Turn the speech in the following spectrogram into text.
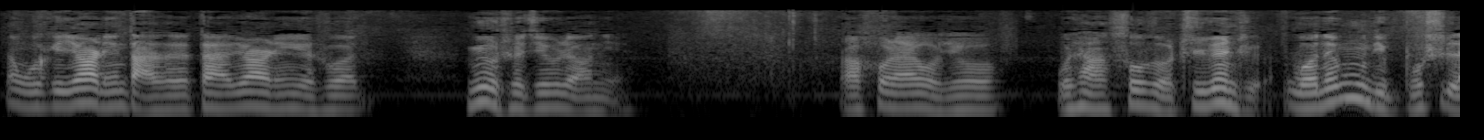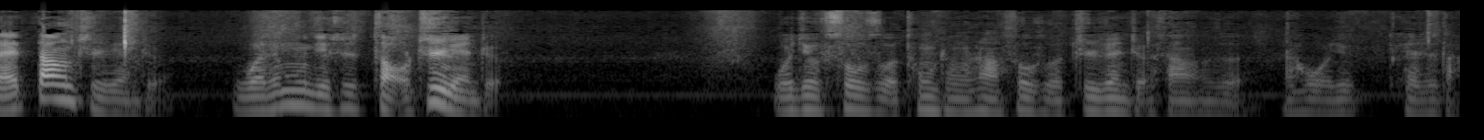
那我给幺二零打打幺二零也说。没有车接不了你，然后后来我就我想搜索志愿者，我的目的不是来当志愿者，我的目的是找志愿者。我就搜索同城上搜索志愿者三个字，然后我就开始打。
